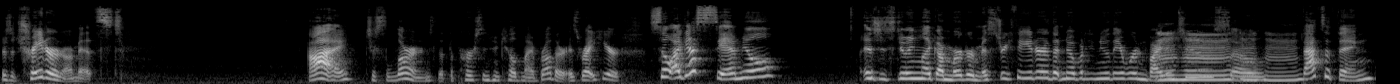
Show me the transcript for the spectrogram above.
there's a traitor in our midst. I just learned that the person who killed my brother is right here. So I guess Samuel is just doing like a murder mystery theater that nobody knew they were invited to. Mhm, So mhm. that's a thing.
